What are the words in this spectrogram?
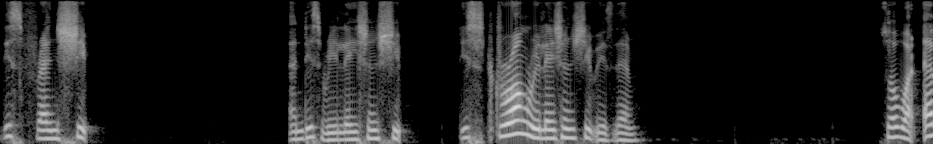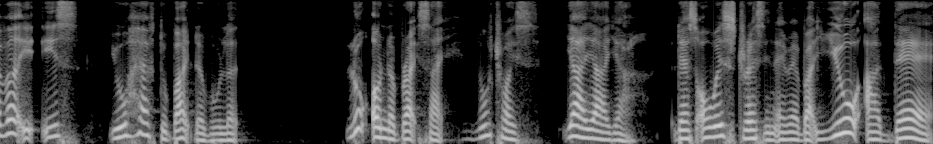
this friendship and this relationship, this strong relationship with them. So, whatever it is, you have to bite the bullet. Look on the bright side. No choice. Yeah, yeah, yeah. There's always stress in everywhere, but you are there.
